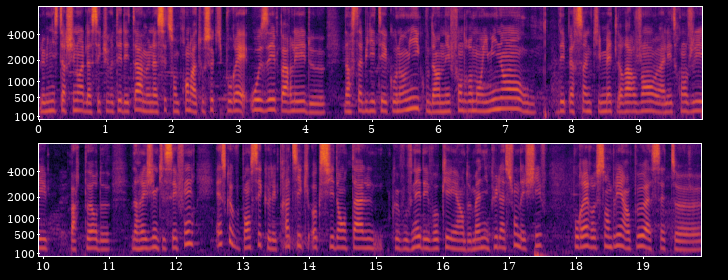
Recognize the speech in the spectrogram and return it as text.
Le ministère chinois de la Sécurité d'État a menacé de s'en prendre à tous ceux qui pourraient oser parler d'instabilité économique ou d'un effondrement imminent ou des personnes qui mettent leur argent à l'étranger par peur d'un régime qui s'effondre. Est-ce que vous pensez que les pratiques occidentales que vous venez d'évoquer, hein, de manipulation des chiffres, pourraient ressembler un peu à cette euh,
